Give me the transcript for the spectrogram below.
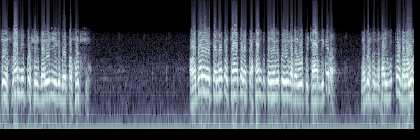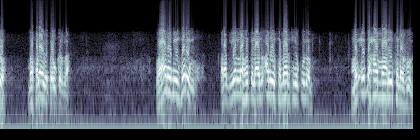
سو اسلامی پشے ڈرے لی کہ بے پسٹ سی اور دارے کنا کنا چاہ کنا کسان تو تجربے کو یہ گا داول پچار دی کنا نبی سن دسائی وکر داولو مثلا بے تو کرلا وعن ابی ذرن رضی اللہ تعالیٰ عنہ سمارس میں قولم من ادحا مالیس لہم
